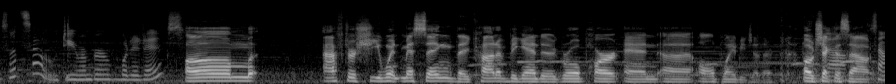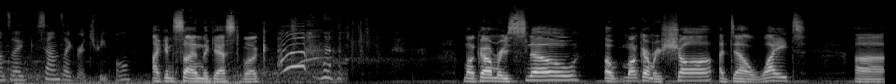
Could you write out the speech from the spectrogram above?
Is that so? Do you remember what it is? Um, after she went missing, they kind of began to grow apart and uh, all blamed each other. Oh, check this out. Sounds like sounds like rich people. I can sign the guest book. Montgomery Snow, oh Montgomery Shaw, Adele White, uh,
